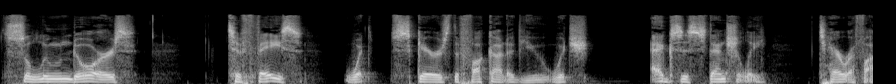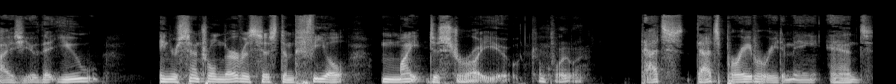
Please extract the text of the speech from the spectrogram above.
saloon doors to face what scares the fuck out of you, which existentially terrifies you, that you in your central nervous system feel might destroy you. Completely. That's that's bravery to me and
